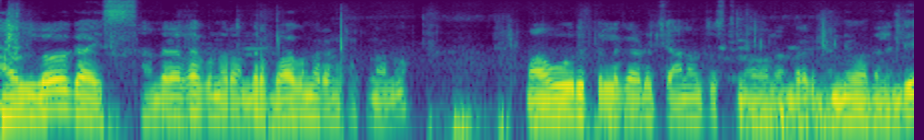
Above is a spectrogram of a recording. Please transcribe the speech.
హలో గాయస్ అందరు ఎలాగున్నారు అందరూ బాగున్నారు అనుకుంటున్నాను. మా ఊరి పిల్లగాడు ఛానల్ చూస్తున్న వాళ్ళందరికీ ధన్యవాదాలండి.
